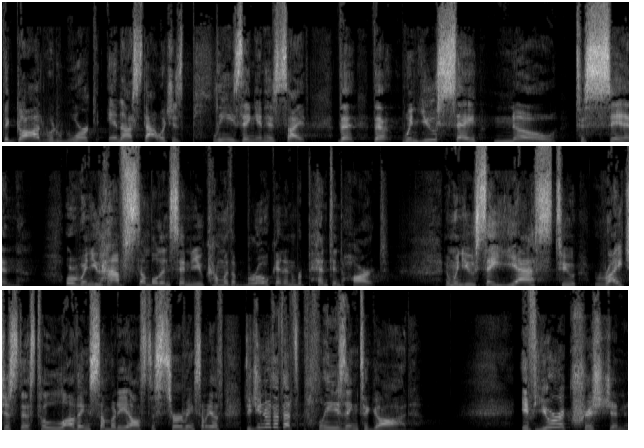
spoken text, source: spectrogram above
That God would work in us that which is pleasing in his sight. That, that when you say no to sin, or when you have stumbled in sin and you come with a broken and repentant heart, and when you say yes to righteousness, to loving somebody else, to serving somebody else, did you know that that's pleasing to God? If you're a Christian,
